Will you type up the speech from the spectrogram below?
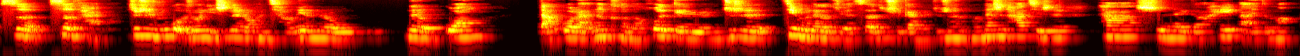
色色彩嘛，就是如果说你是那种很强烈的那种那种光打过来，那可能会给人就是进入那个角色，就是感觉就是很困。但是它其实它是那个黑白的嘛，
